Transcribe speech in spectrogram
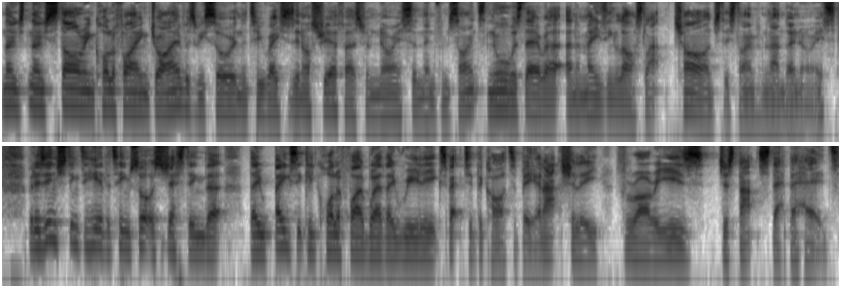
no no starring qualifying drive as we saw in the two races in Austria, first from Norris and then from Sainz. Nor was there a, an amazing last lap charge this time from Lando Norris. But it's interesting to hear the team sort of suggesting that they basically qualified where they really expected the car to be, and actually Ferrari is just that step ahead,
